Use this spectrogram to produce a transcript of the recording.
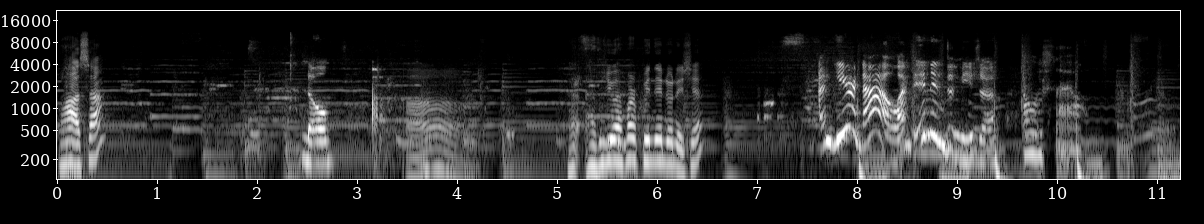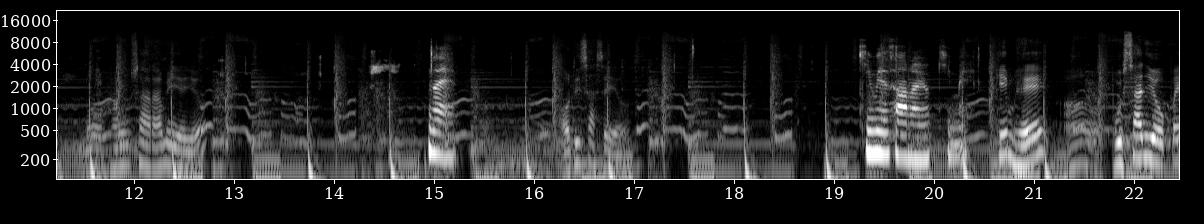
bahasa? No, Ah. Ha- have you ever been Indonesia? I'm here now. I'm in Indonesia. 하고 있어요. 너 한국 사람이에요? 네, 어디 사세요? 김해 살아요, 김해. 김해? 아 부산 옆에?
